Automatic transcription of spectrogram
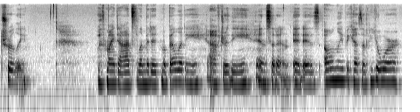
Truly. With my dad's limited mobility after the incident, it is only because of your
